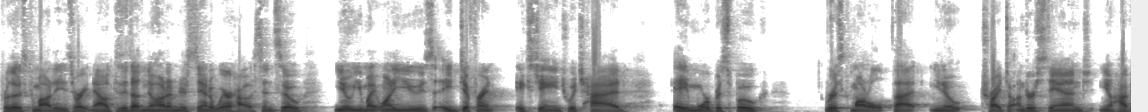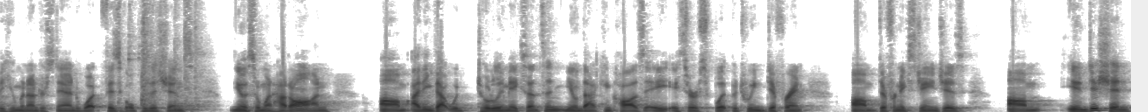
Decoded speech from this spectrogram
for those commodities right now because it doesn't know how to understand a warehouse. And so, you know, you might want to use a different exchange which had a more bespoke risk model that, you know, tried to understand, you know, have a human understand what physical positions, you know, someone had on. Um, I think that would totally make sense. And, you know, that can cause a, a sort of split between different, um, different exchanges. Um, in addition,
